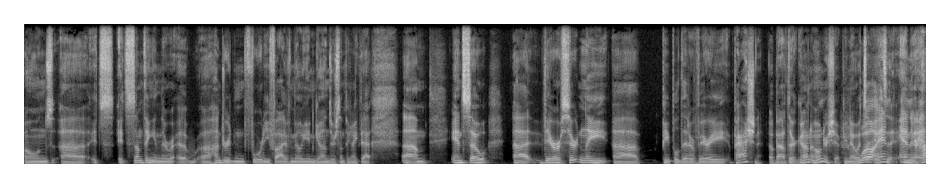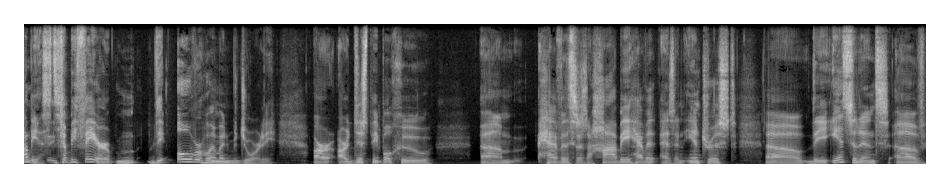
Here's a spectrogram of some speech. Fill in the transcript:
owns uh, it's it's something in the uh, 145 million guns or something like that, um, and so uh, there are certainly uh, people that are very passionate about their gun ownership. You know, it's well, a, it's and, a, and, and, they're hobbyists. To be fair, the overwhelming majority are are just people who um, have this as a hobby, have it as an interest. Uh, the incidence of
